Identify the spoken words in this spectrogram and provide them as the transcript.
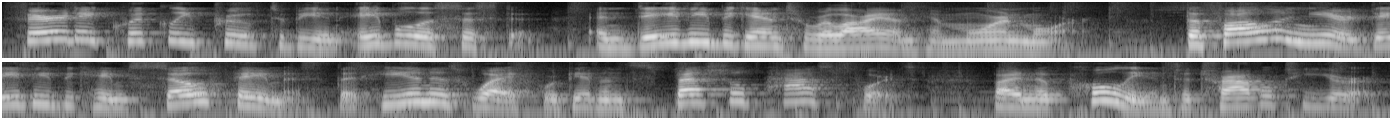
Faraday quickly proved to be an able assistant, and Davy began to rely on him more and more. The following year, Davy became so famous that he and his wife were given special passports by Napoleon to travel to Europe,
